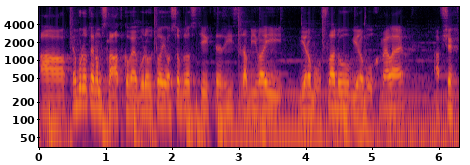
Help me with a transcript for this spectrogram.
A nebudou to jenom sládkové, budou to i osobnosti, kteří se zabývají výrobou sladu, výrobou chmele a všech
